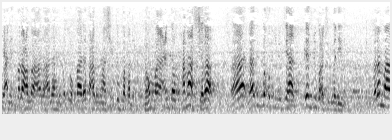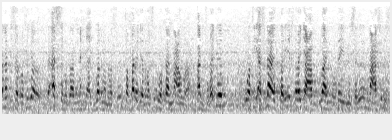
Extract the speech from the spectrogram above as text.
يعني اطلع الله على أهل بدر وقال افعلوا ما شئتم فقد فهم عندهم حماس شباب. ها؟ لازم نخرج للجهاد كيف نقعد في المدينة؟ فلما لبس الرسول تأسفوا قالوا نحن أجبرنا الرسول فخرج الرسول وكان معه ألف رجل وفي أثناء الطريق رجع عبد الله بن أبي بن سلول مع ثلث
